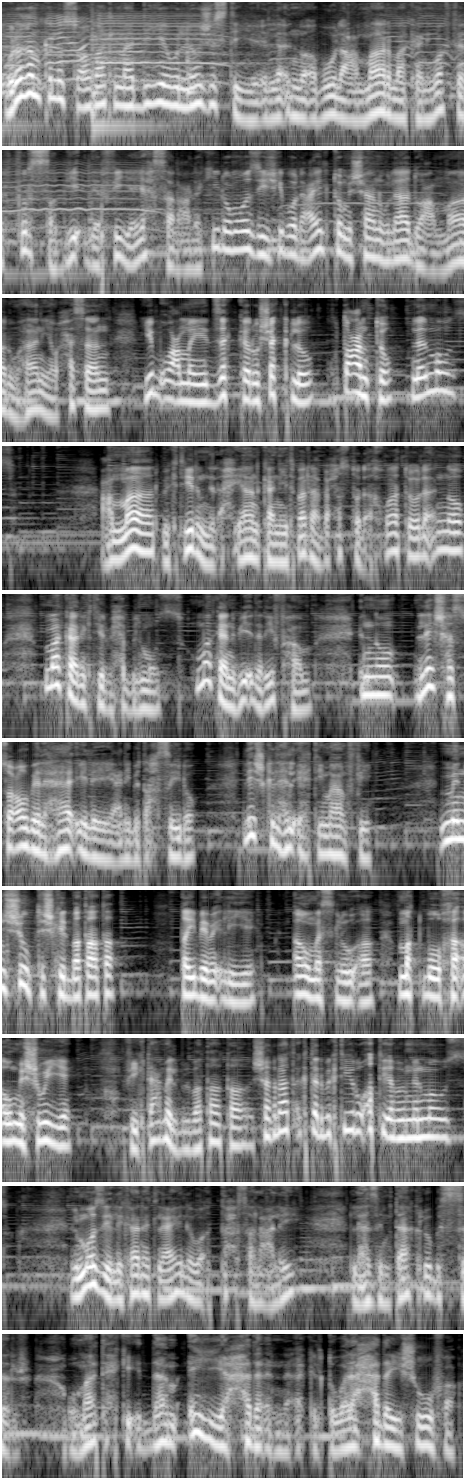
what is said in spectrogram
ورغم كل الصعوبات المادية واللوجستية إلا إنه أبوه لعمار ما كان يوفر فرصة بيقدر فيها يحصل على كيلو موز يجيبه لعيلته مشان ولاده عمار وهانية وحسن يبقوا عم يتذكروا شكله وطعمته للموز. عمار بكتير من الأحيان كان يتبرع بحصته لأخواته لأنه ما كان كتير بحب الموز وما كان بيقدر يفهم إنه ليش هالصعوبة الهائلة يعني بتحصيله؟ ليش كل هالاهتمام فيه؟ من شو بتشكي البطاطا؟ طيبة مقلية أو مسلوقة مطبوخة أو مشوية. فيك تعمل بالبطاطا شغلات أكتر بكتير وأطيب من الموز. الموز اللي كانت العيلة وقت تحصل عليه لازم تاكله بالسر وما تحكي قدام أي حدا إنها أكلته ولا حدا يشوفها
